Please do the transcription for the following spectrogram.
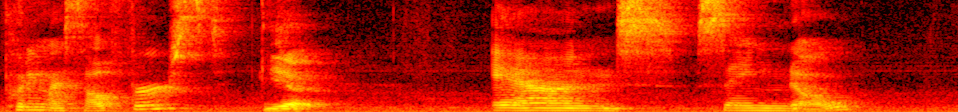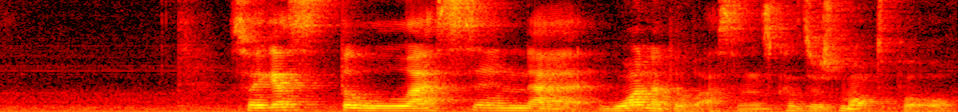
putting myself first Yeah. and saying no. So I guess the lesson that one of the lessons because there's multiple,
